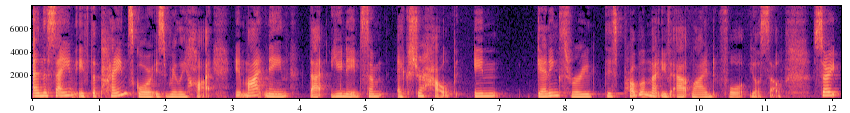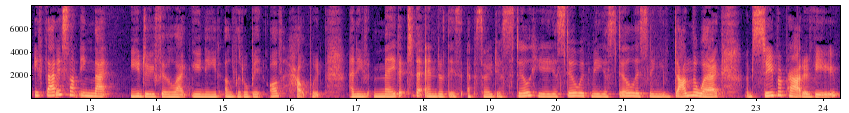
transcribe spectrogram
And the same if the pain score is really high, it might mean that you need some extra help in getting through this problem that you've outlined for yourself. So, if that is something that you do feel like you need a little bit of help with, and you've made it to the end of this episode, you're still here, you're still with me, you're still listening, you've done the work, I'm super proud of you,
